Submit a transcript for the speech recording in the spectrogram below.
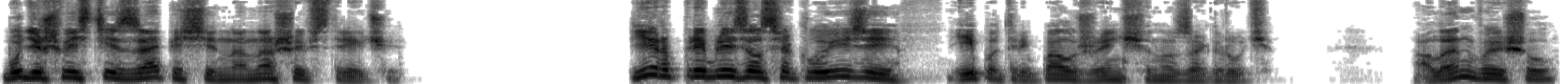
Будешь вести записи на нашей встрече». Пьер приблизился к Луизе и потрепал женщину за грудь. Ален вышел.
